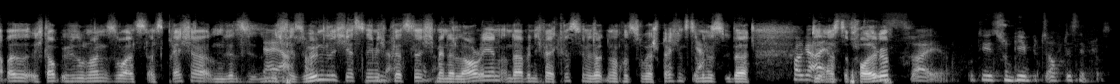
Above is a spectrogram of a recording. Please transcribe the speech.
aber ich glaube, Episode 9 ist so als, als Brecher, und jetzt ja, nicht ja, persönlich, jetzt nehme ich genau, plötzlich genau. Mandalorian und da bin ich bei Christian, wir sollten noch kurz drüber sprechen, zumindest über Folge die 1, erste Folge. Zwei, die es schon gibt auf Disney Plus.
